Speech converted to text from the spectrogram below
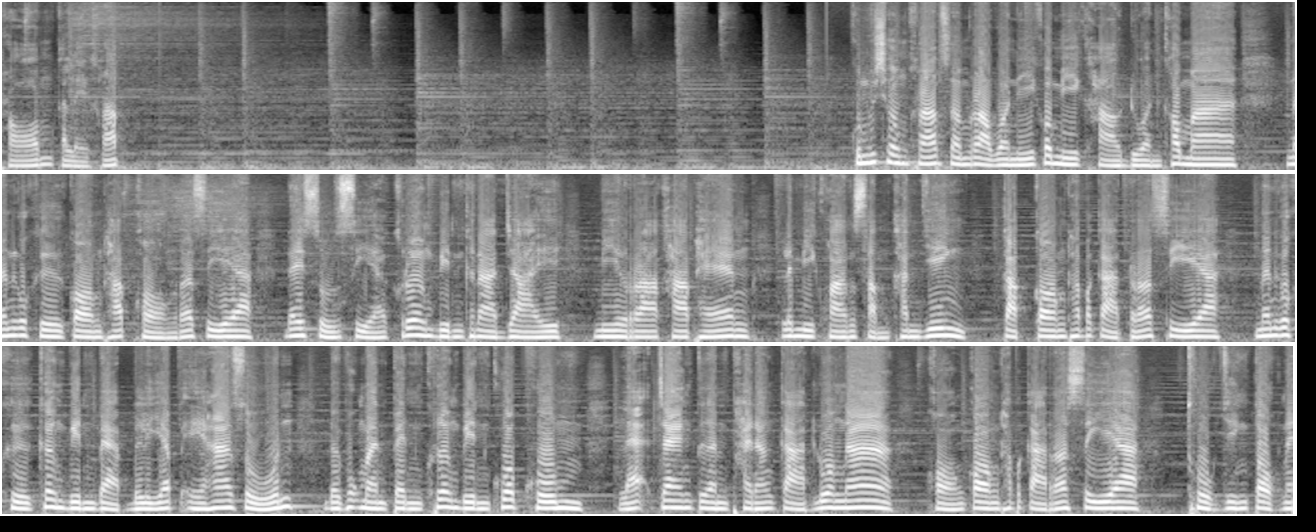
พร้อม ๆ กันเลยครับคุณผู้ชมครับสำหรับวันนี้ก็มีข่าวด่วนเข้ามา นั่นก็คือกองทัพของรัสเซียได้สูญเสียเครื่องบินขนาดใหญ่ มีราคาแพง และมีความสำคัญยิ่ง กับกองทัพอากาศรัสเซีย นั่นก็คือเครื่องบินแบบเบลียบ A50 โดยพวกมันเป็นเครื่องบินควบคุม และแจ้งเตือนภัยทางอากาศล่วงหน้าของกองทัพอากาศรัสเซีย ถูกยิงตกใน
